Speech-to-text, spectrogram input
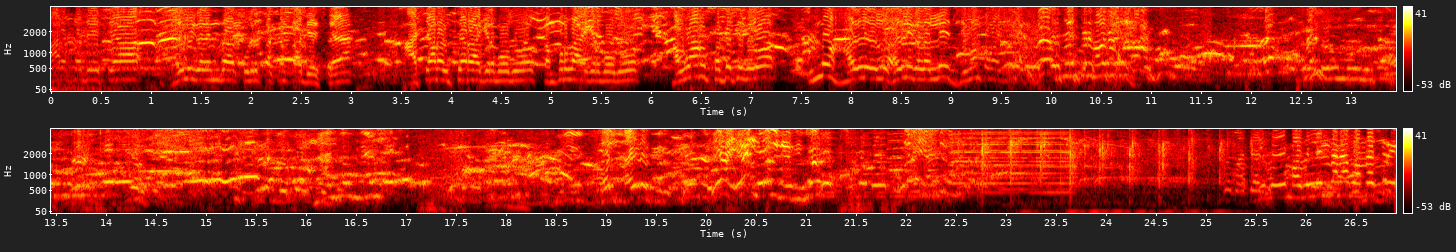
ಭಾರತ ದೇಶ ಹಳ್ಳಿಗಳಿಂದ ಕೂಡಿರ್ತಕ್ಕಂಥ ದೇಶ. ಆಚಾರ ವಿಚಾರ ಆಗಿರ್ಬೋದು, ಸಂಪ್ರದಾಯ ಆಗಿರ್ಬೋದು, ಹಲವಾರು ಪದ್ಧತಿಗಳು ಇನ್ನೂ ಹಳ್ಳಿಯಲ್ಲಿ, ಹಳ್ಳಿಗಳಲ್ಲಿ ಜೀವಂತವಾಗಿವೆ. ಇದು ಮೊದಲಿಂದನ ಬಂದತ್ರಿ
